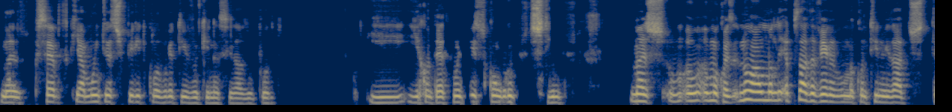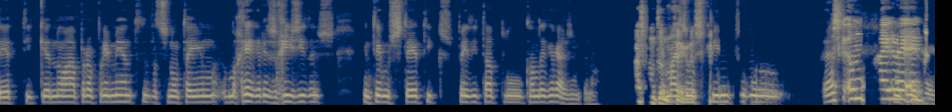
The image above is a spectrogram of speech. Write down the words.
mas percebe-se que há muito esse espírito colaborativo aqui na cidade do Porto e, e acontece muito isso com grupos distintos. Mas uma coisa, não há uma, apesar de haver uma continuidade estética, não há propriamente, vocês não têm uma, uma regras rígidas em termos estéticos para editar pelo cão da garagem, não. Acho que não É temos mais um regras. espírito do. Acho que a única regra é tem.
